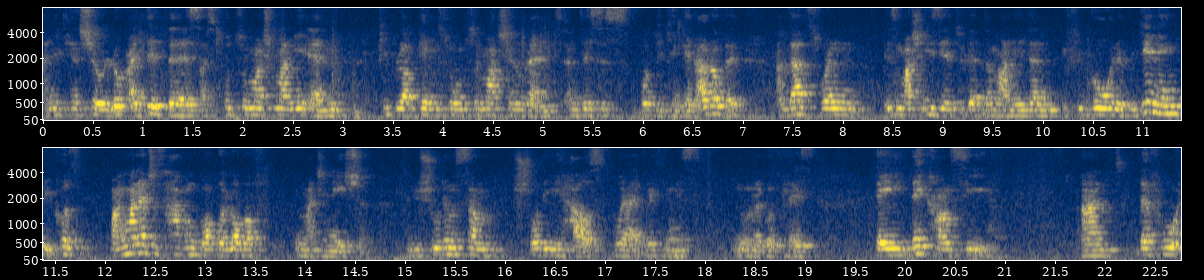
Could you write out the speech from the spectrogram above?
and you can show, look, I did this, I put so much money in, people are paying so, so much in rent, and this is what you can get out of it. And that's when it's much easier to get the money than if you go in the beginning, because bank managers haven't got a lot of imagination. You show them some shoddy house where everything is in a good place, they, they can't see. And therefore,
